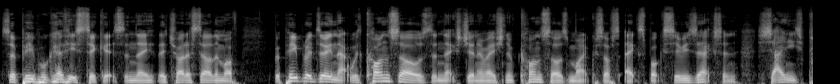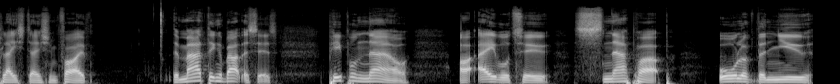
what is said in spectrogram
So people get these tickets and they, they try to sell them off. But people are doing that with consoles, the next generation of consoles, Microsoft's Xbox Series X and Sony's PlayStation 5. The mad thing about this is people now are able to snap up all of the new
